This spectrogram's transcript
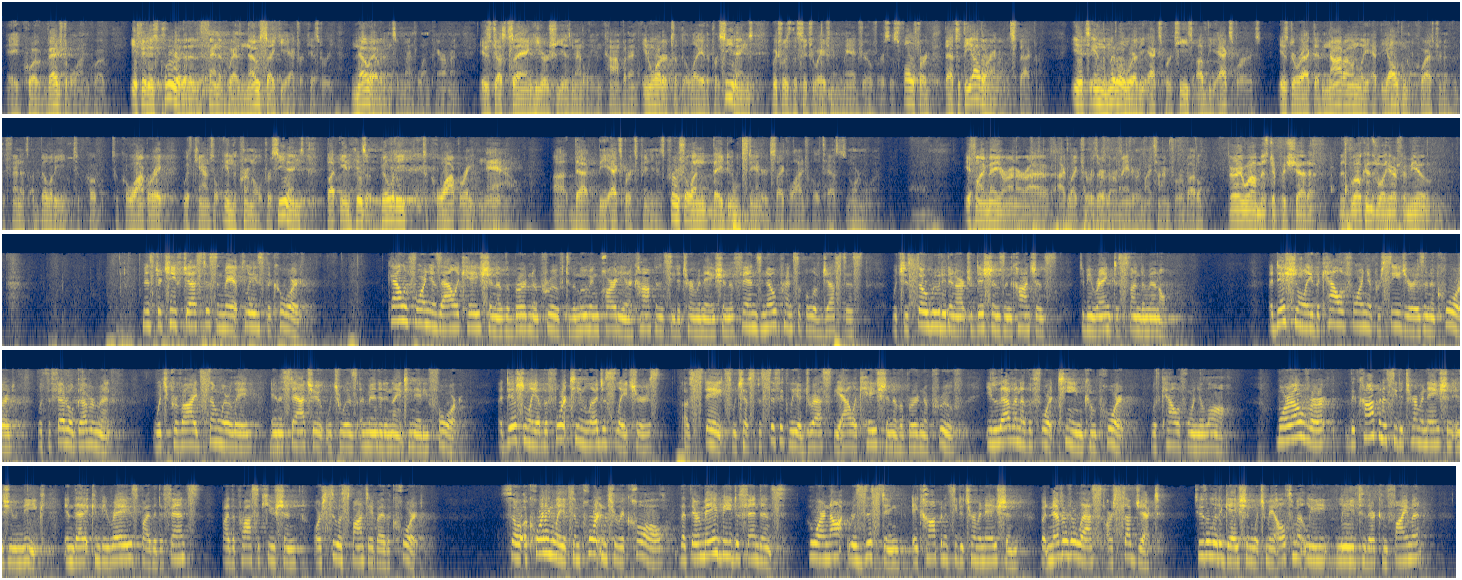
a quote vegetable unquote. If it is clear that a defendant who has no psychiatric history, no evidence of mental impairment, is just saying he or she is mentally incompetent in order to delay the proceedings, which was the situation in Maggio versus Fulford, that's at the other end of the spectrum. It's in the middle where the expertise of the experts is directed not only at the ultimate question of the defendant's ability to, co- to cooperate with counsel in the criminal proceedings, but in his ability to cooperate now uh, that the expert's opinion is crucial, and they do standard psychological tests normally. If I may, Your Honor, uh, I'd like to reserve the remainder of my time for rebuttal. Very well, Mr. Pachetta. Ms. Wilkins, we'll hear from you. Mr. Chief Justice, and may it please the Court. California's allocation of the burden of proof to the moving party in a competency determination offends no principle of justice, which is so rooted in our traditions and conscience to be ranked as fundamental. Additionally, the California procedure is in accord with the federal government, which provides similarly in a statute which was amended in 1984. Additionally, of the 14 legislatures of states which have specifically addressed the allocation of a burden of proof, 11 of the 14 comport with California law. Moreover, the competency determination is unique in that it can be raised by the defense, by the prosecution, or sua sponte by the court. So accordingly, it's important to recall that there may be defendants who are not resisting a competency determination, but nevertheless are subject to the litigation which may ultimately lead to their confinement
